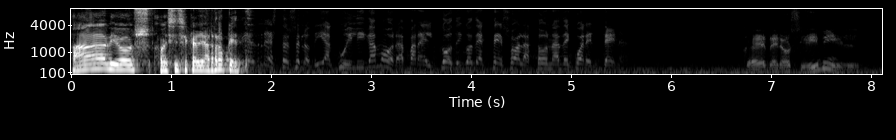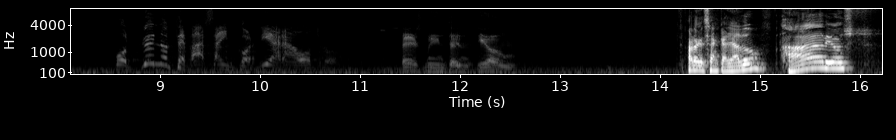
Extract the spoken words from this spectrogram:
Adiós. A ver si se calla Rocket de cuarentena. ¡Qué verosímil! ¿Por qué no te vas a incordiar a otro? Es mi intención. Ahora que se han callado, adiós.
